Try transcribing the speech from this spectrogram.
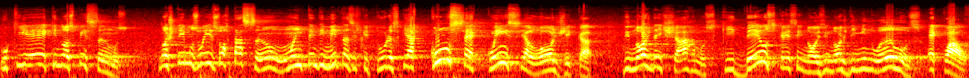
o que é que nós pensamos? Nós temos uma exortação, um entendimento das Escrituras que a consequência lógica de nós deixarmos que Deus cresça em nós e nós diminuamos é qual?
